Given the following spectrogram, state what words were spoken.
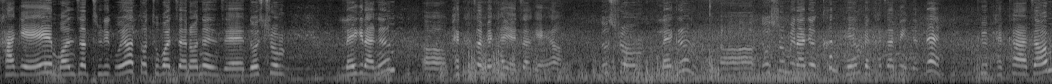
가게에 먼저 들리고요. 또 두 번째로는 이제 노스트롬 렉이라는 어, 백화점에 갈 예정이에요. 노스트롬 렉은 어, 노스트롬이라는 큰 대형 백화점이 있는데 그 백화점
